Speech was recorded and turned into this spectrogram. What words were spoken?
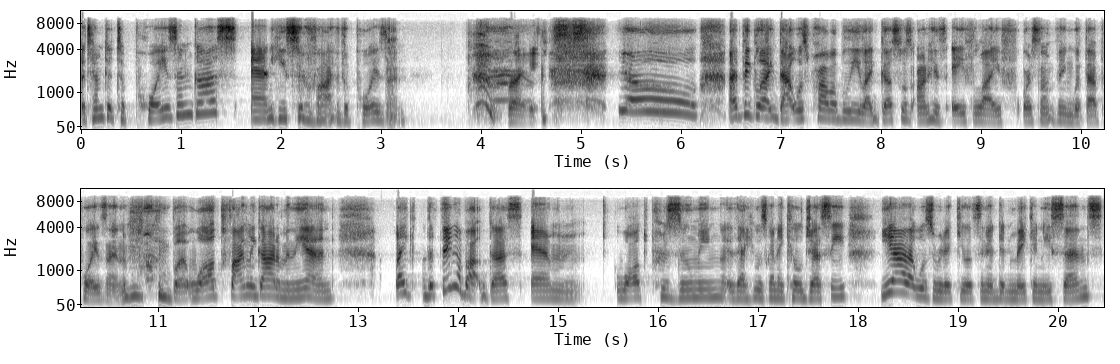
attempted to poison Gus, and he survived the poison. Right. Yo, I think like that was probably like Gus was on his eighth life or something with that poison, but Walt finally got him in the end. Like the thing about Gus and Walt presuming that he was going to kill Jesse, yeah, that was ridiculous and it didn't make any sense.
